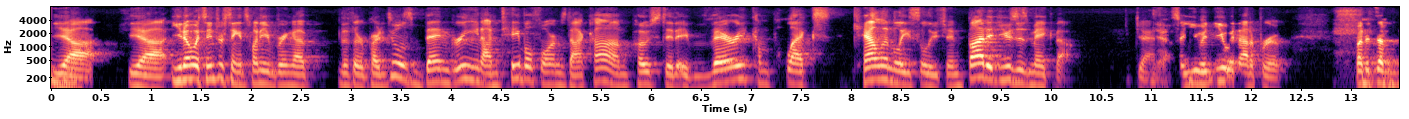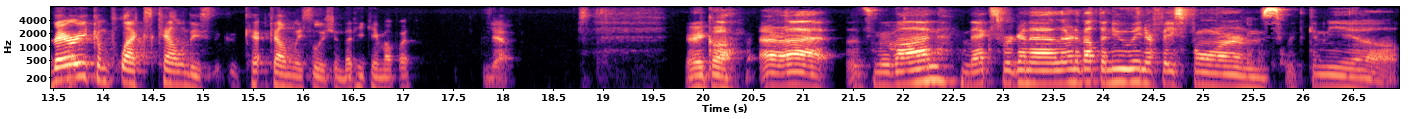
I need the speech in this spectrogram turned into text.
Mm-hmm. Yeah, yeah. You know what's interesting? It's funny you bring up the third party tools. Ben Green on tableforms.com posted a very complex Calendly solution, but it uses Make though. Jen. Yeah. So you would you would not approve. But it's a very complex Calendly Calendly solution that he came up with. Yeah. Very cool. All right, let's move on. Next, we're gonna learn about the new interface forms with Kamille.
